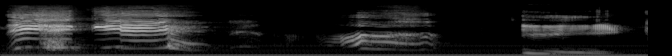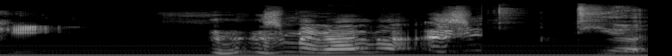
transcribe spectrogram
¡Iki! Iki. Esmeralda. es- Tío,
